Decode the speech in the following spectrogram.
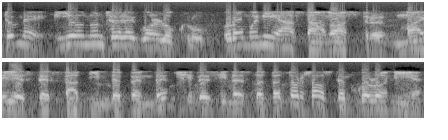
domne, eu nu înțeleg un lucru. România asta a noastră mai este stat independent și de sine stătător sau suntem colonie?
